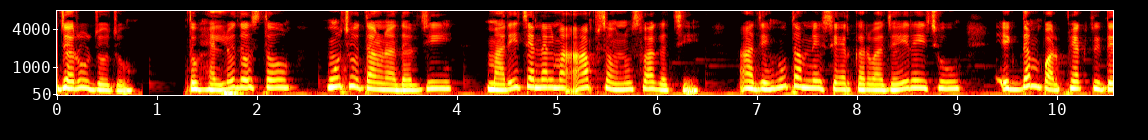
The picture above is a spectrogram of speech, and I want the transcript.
જરૂર જોજો. તો હેલો દોસ્તો, હું છું તરુણા દરજી. મારી ચેનલમાં આપ સૌનું સ્વાગત છે. આજે હું તમને શેર કરવા જઈ રહી છું એકદમ પરફેક્ટ રીતે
